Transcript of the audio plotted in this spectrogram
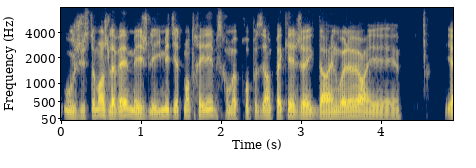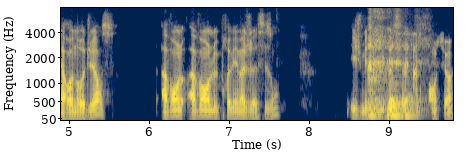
où justement je l'avais, mais je l'ai immédiatement tradé parce qu'on m'a proposé un package avec Darren Waller et, et Aaron Rodgers avant, avant le premier match de la saison. Et je m'étais dit, bah, ça prend, tu vois.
